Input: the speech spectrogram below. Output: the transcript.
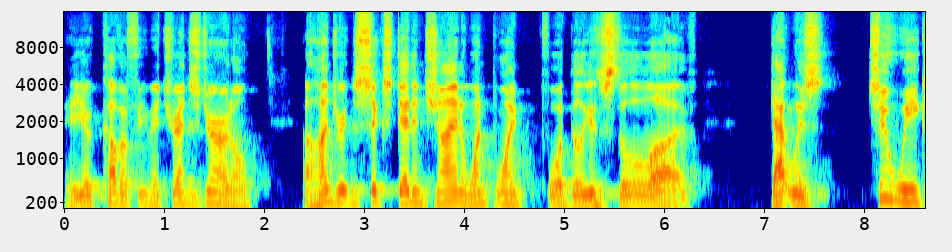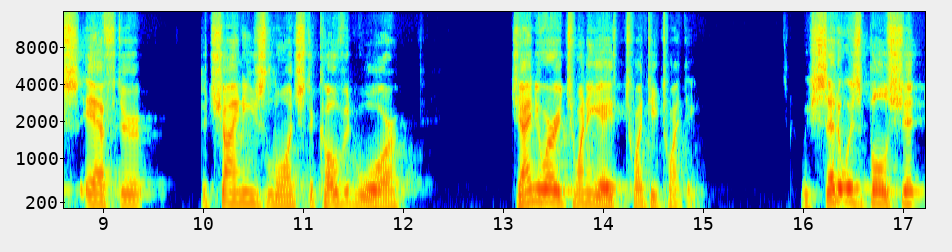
Here your cover from your Trends Journal. 106 dead in China, 1.4 billion still alive. That was two weeks after the Chinese launched the COVID war, January 28th, 2020. We said it was bullshit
